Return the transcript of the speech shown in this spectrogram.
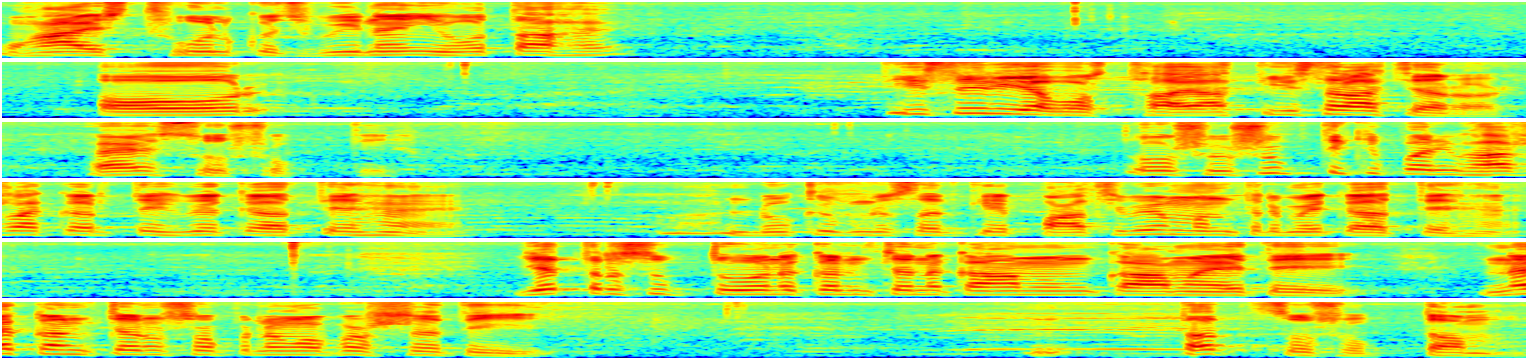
वहाँ स्थूल कुछ भी नहीं होता है। और तीसरी अवस्था या तीसरा चरण है सुषुप्ति। तो सुषुप्ति की परिभाषा करते हुए कहते हैं, मांडू के उपनिषद के पाँचवें मंत्र में कहते हैं, यत्र सुप्तो न कंचन काम कामयते, न कंचन स्वप्नम पश्यति तत्सुषुप्तम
